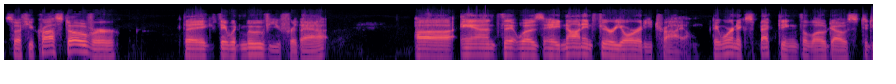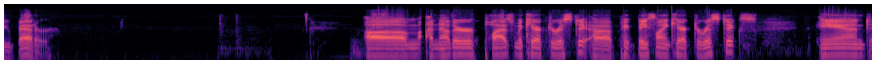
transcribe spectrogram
So if you crossed over, they they would move you for that. Uh, and it was a non-inferiority trial. They weren't expecting the low dose to do better. Um, another plasma characteristic, uh, baseline characteristics, and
